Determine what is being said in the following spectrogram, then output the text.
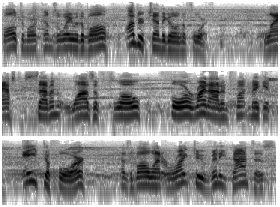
Baltimore comes away with the ball. Under 10 to go in the fourth. Blast seven. Waza Flo four. Right out in front, make it eight to four. As the ball went right to Vini Dantas.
